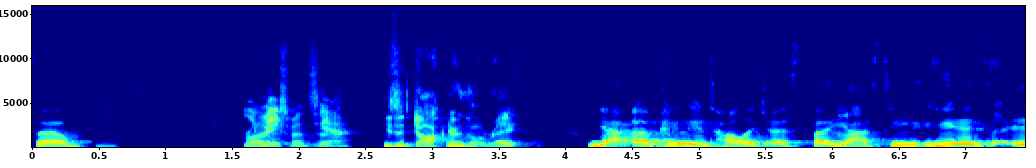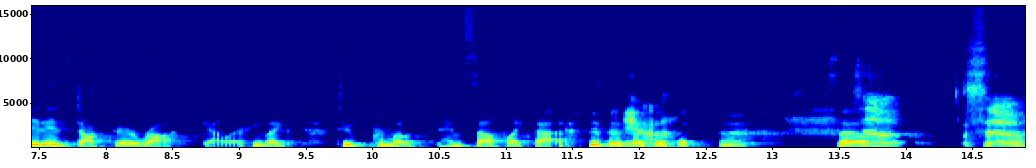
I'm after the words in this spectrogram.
So probably expensive. Yeah. He's a doctor mm. though, right? Yeah, a paleontologist. But yes, he, he is, it is Dr. Ross. Geller. He likes to promote himself like that. yeah. so, so, so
